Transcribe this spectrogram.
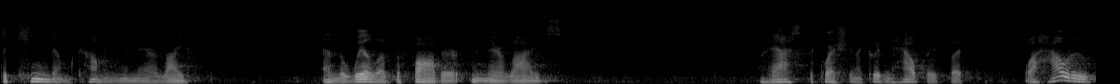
the kingdom coming in their life and the will of the Father in their lives. I asked the question, I couldn't help it, but well, how do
